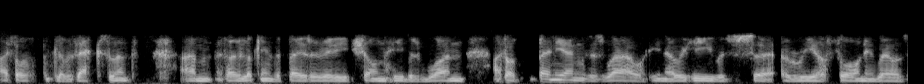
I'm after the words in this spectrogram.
I thought Sinckler was excellent. Um, if I was looking at the players who really shone, he was one. I thought Ben Youngs as well. You know, he was uh, a real thorn in Wales'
